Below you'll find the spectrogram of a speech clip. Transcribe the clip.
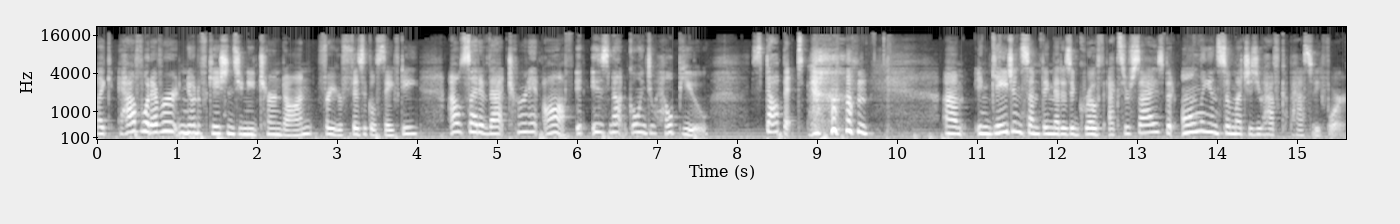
Like, have whatever notifications you need turned on for your physical safety. Outside of that, turn it off. It is not going to help you. Stop it. um, engage in something that is a growth exercise, but only in so much as you have capacity for.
